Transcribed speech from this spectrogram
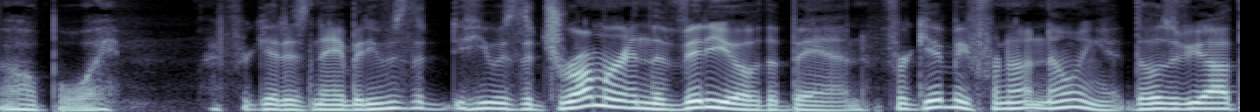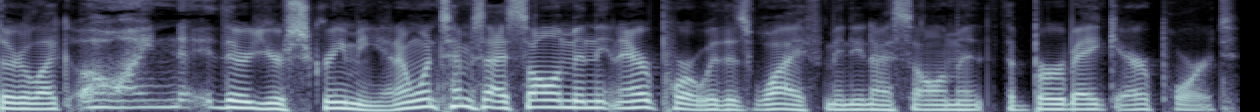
Oh boy, I forget his name, but he was the he was the drummer in the video of the band. Forgive me for not knowing it. Those of you out there are like, oh, I know, there you're screaming it. I one time I saw him in the airport with his wife. Mindy and I saw him at the Burbank airport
